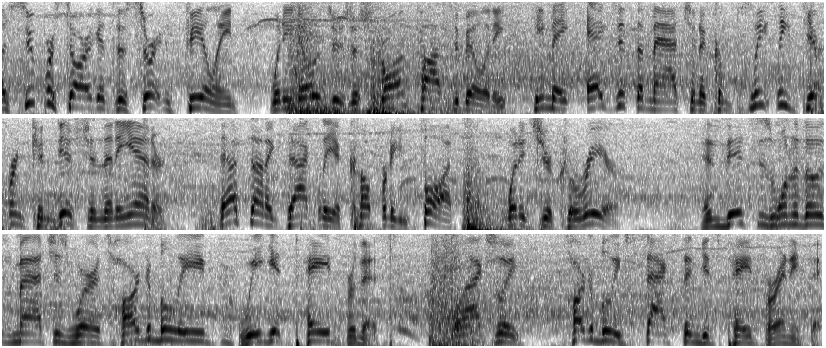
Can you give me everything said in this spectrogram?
A superstar gets a certain feeling when he knows there's a strong possibility he may exit the match in a completely different condition than he entered. That's not exactly a comforting thought when it's your career. And this is one of those matches where it's hard to believe we get paid for this. Well, actually, it's hard to believe Saxton gets paid for anything.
